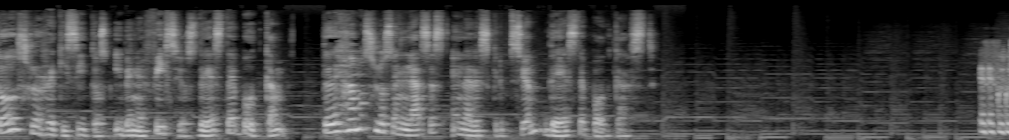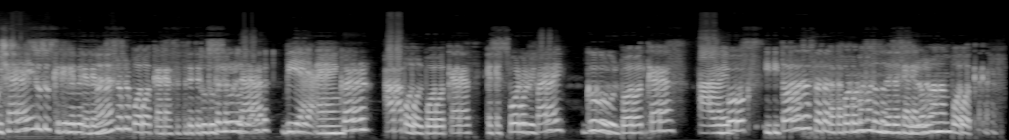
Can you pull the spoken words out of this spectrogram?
todos los requisitos y beneficios de este bootcamp, te dejamos los enlaces en la descripción de este podcast. Escucha y suscríbete a nuestro podcast desde tu celular vía Anchor, Apple Podcasts, Spotify, Google Podcasts, iBox y todas las plataformas donde se alojan podcasts.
